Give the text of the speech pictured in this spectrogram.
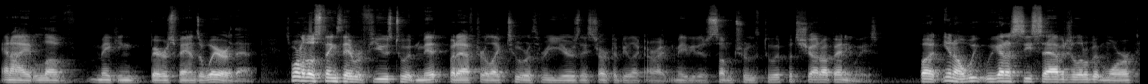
and I love making Bears fans aware of that. It's one of those things they refuse to admit, but after like two or three years, they start to be like, all right, maybe there's some truth to it, but shut up anyways. But, you know, we, we got to see Savage a little bit more.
